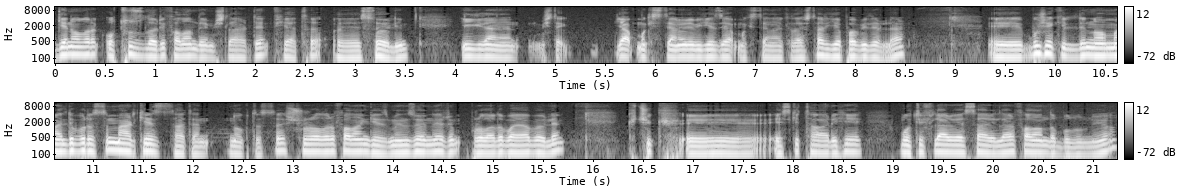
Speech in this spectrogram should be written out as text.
Genel olarak 30 lari falan demişlerdi fiyatı e, söyleyeyim. İlgilenen işte yapmak isteyen öyle bir gezi yapmak isteyen arkadaşlar yapabilirler. E, bu şekilde normalde burası merkez zaten noktası. Şuraları falan gezmenizi öneririm. Buralarda baya böyle küçük e, eski tarihi motifler vesaireler falan da bulunuyor.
